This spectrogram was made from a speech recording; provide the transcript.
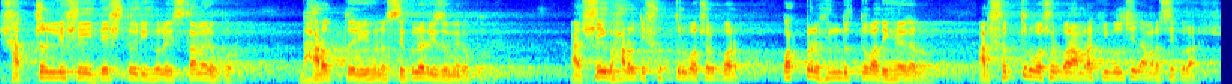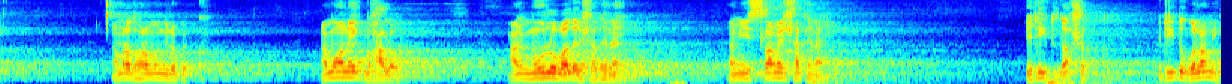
সাতচল্লিশে এই দেশ তৈরি হলো ইসলামের উপর, ভারত তৈরি হলো সেকুলারিজমের উপর, আর সেই ভারতে সত্তর বছর পর কট্টর হিন্দুত্ববাদী হয়ে গেল। আর সত্তর বছর পর আমরা কি বলছি? আমরা সেকুলার। আমরা ধর্মনিরপেক্ষ। আমি অনেক ভালো। আমি মৌলবাদের সাথে নাই। আমি ইসলামের সাথে নাই। এটাই তো দাসত্ব। এটাই তো গোলামি।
